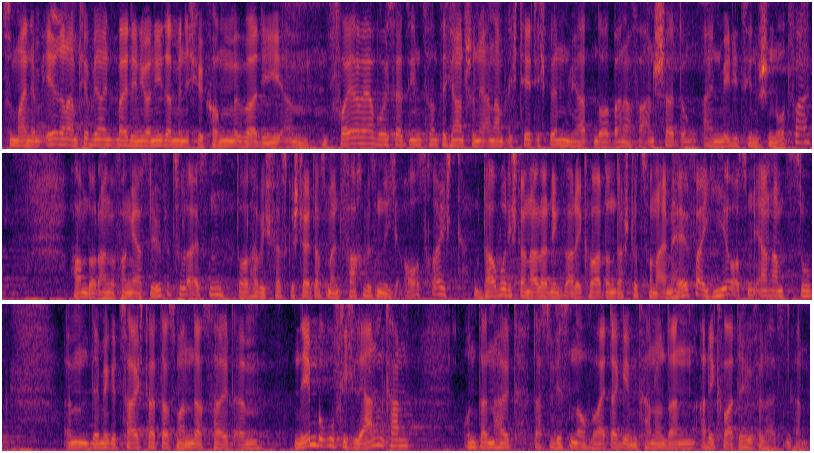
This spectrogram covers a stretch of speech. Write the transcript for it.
Zu meinem Ehrenamt hier bei den Johannitern bin ich gekommen über die ähm, Feuerwehr, wo ich seit 27 Jahren schon ehrenamtlich tätig bin. Wir hatten dort bei einer Veranstaltung einen medizinischen Notfall, haben dort angefangen, Erste Hilfe zu leisten. Dort habe ich festgestellt, dass mein Fachwissen nicht ausreicht. Da wurde ich dann allerdings adäquat unterstützt von einem Helfer hier aus dem Ehrenamtszug, ähm, der mir gezeigt hat, dass man das halt ähm, nebenberuflich lernen kann und dann halt das Wissen auch weitergeben kann und dann adäquate Hilfe leisten kann.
